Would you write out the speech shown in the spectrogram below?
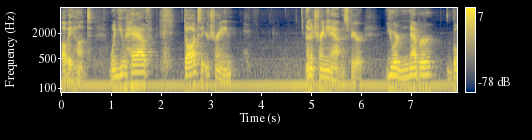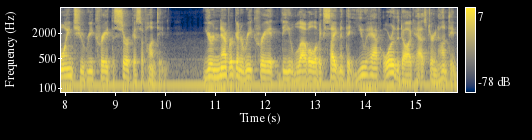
of a hunt. When you have dogs that you're training in a training atmosphere, you are never going to recreate the circus of hunting. You're never going to recreate the level of excitement that you have or the dog has during hunting.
